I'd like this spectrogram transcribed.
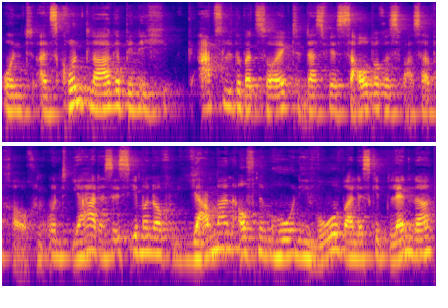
Und als Grundlage bin ich absolut überzeugt, dass wir sauberes Wasser brauchen. Und ja, das ist immer noch Jammern auf einem hohen Niveau, weil es gibt Länder,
